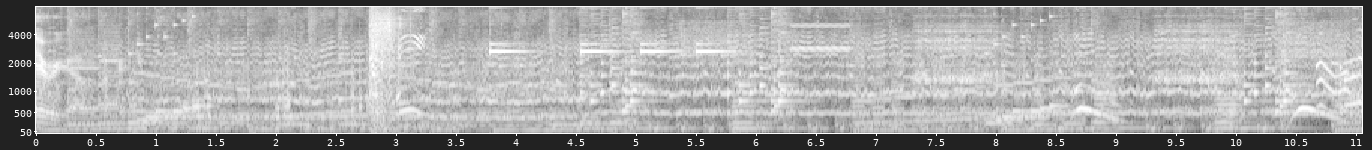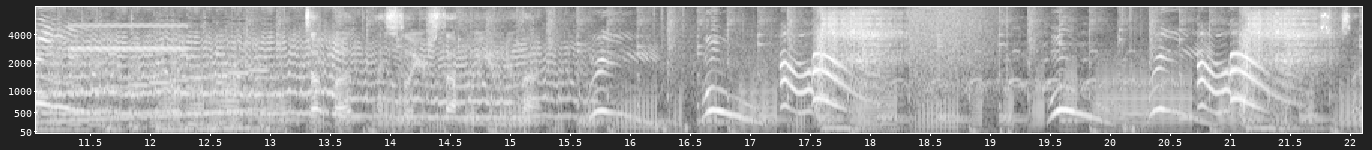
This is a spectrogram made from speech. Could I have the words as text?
There we go. Stuff. What are you gonna do about it? This looks like-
